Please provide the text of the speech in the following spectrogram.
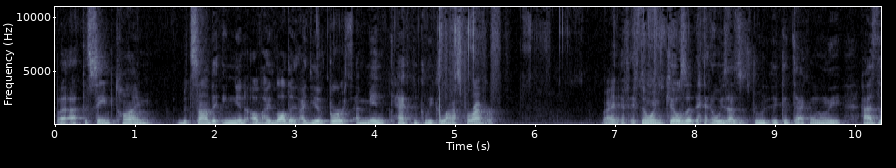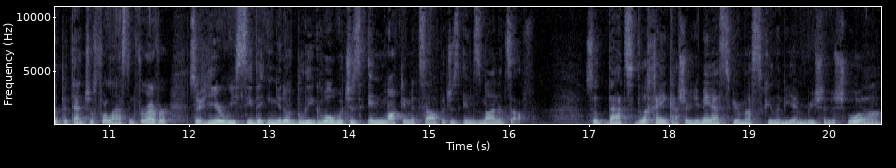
But at the same time, Bitzan the Inyan of Hailada, idea of birth, a min technically could last forever. Right? If, if no one kills it, it always has its root. it could technically has the potential for lasting forever. So here we see the Inyan of Bligvul, which is in Makim itself, which is in Zman itself. So that's the l'chein kasher. Yemei hasfir maschilim b'yem rishon b'shvua.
